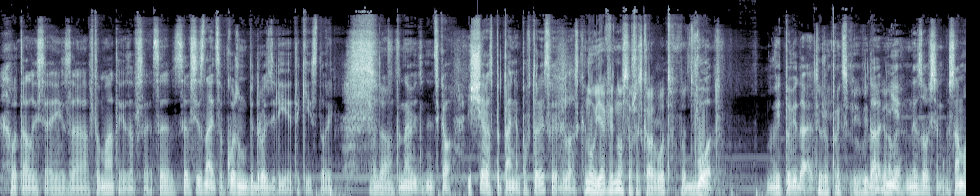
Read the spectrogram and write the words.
хваталися і за автомати, і за все. Це це всі знають, це в кожному підрозділі є такі історії. Ну, да. Це навіть не цікаво. І ще раз питання, повтори своє, будь ласка. Ну, як відносно, що сказав? От, от. Вот. Відповідаю. Ти вже, в принципі, відповідав. Да, ні, не зовсім. Саме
